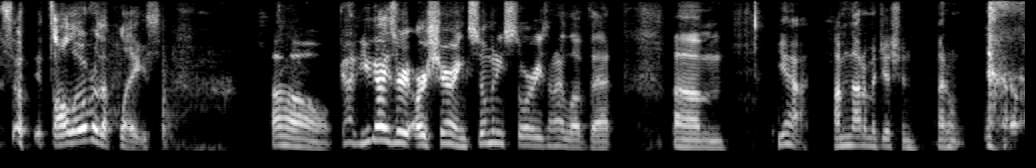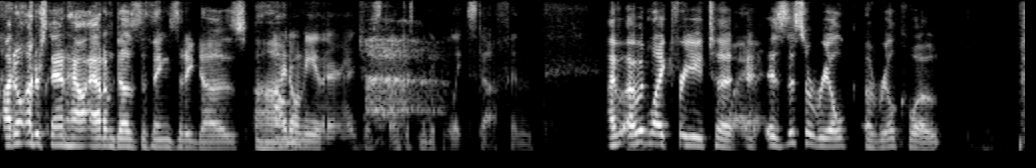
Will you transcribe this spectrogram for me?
so it's all over the place. Oh God, you guys are, are sharing so many stories, and I love that. Um, yeah, I'm not a magician. I don't, I don't, I don't understand how Adam does the things that he does. Um, I don't either. I just I just manipulate stuff and I, I would like for you to. Way. Is this a real a real quote?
